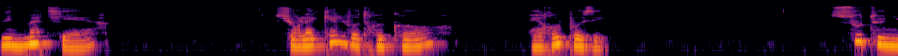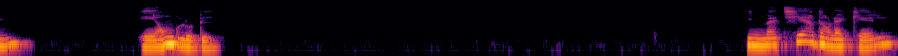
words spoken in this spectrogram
une matière sur laquelle votre corps est reposé, soutenu et englobé. Une matière dans laquelle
